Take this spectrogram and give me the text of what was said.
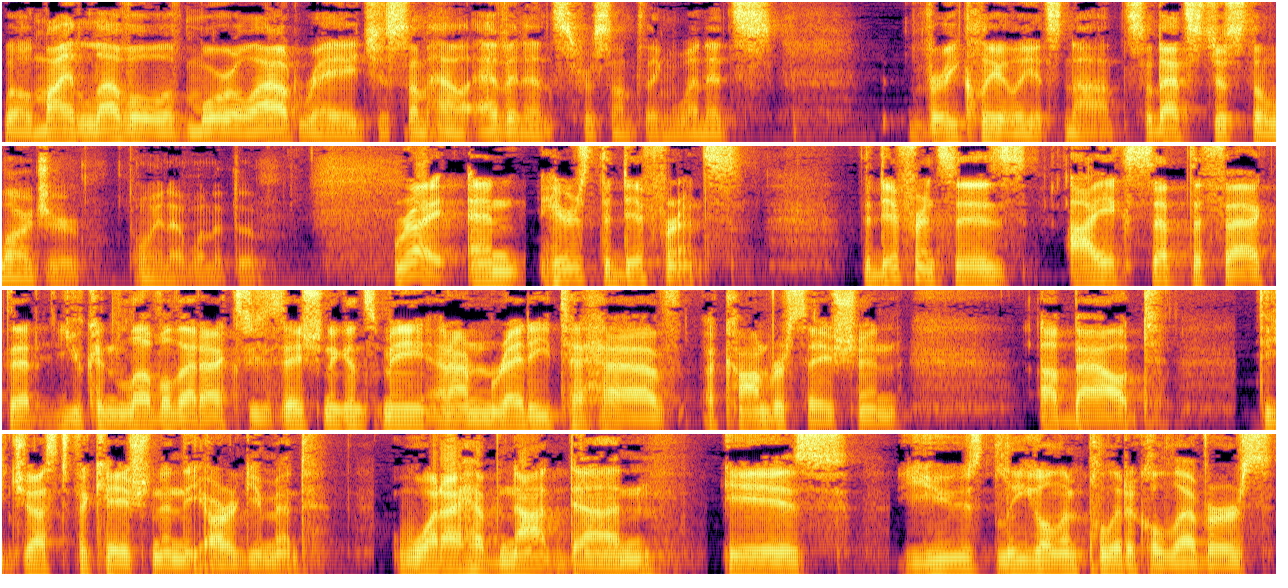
well, my level of moral outrage is somehow evidence for something when it's very clearly it's not. So that's just the larger point I wanted to. Right. And here's the difference. The difference is I accept the fact that you can level that accusation against me, and I'm ready to have a conversation about the justification and the argument. What I have not done is used legal and political levers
